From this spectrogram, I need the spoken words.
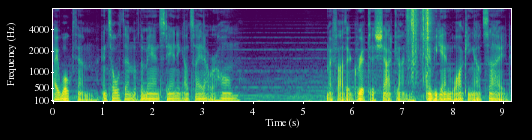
I woke them and told them of the man standing outside our home. My father gripped his shotgun and began walking outside.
